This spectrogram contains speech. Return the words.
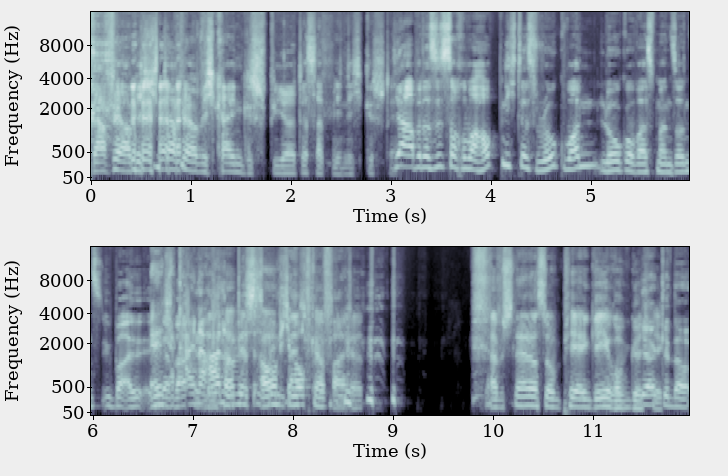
Dafür habe ich, dafür hab ich keinen gespürt. Das hat mich nicht gestört. Ja, aber das ist doch überhaupt nicht das Rogue One-Logo, was man sonst überall in Echt? der Werbung- keine Das Ahnung, hab das ich ist mir auch nicht nicht aufgefallen. Ich habe schnell noch so ein PNG rumgeschickt. Ja, genau.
